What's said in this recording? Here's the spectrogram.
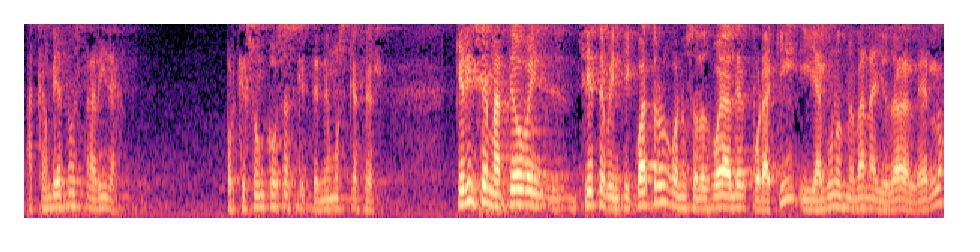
a cambiar nuestra vida, porque son cosas que tenemos que hacer. ¿Qué dice Mateo 7:24? Bueno, se los voy a leer por aquí y algunos me van a ayudar a leerlo.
